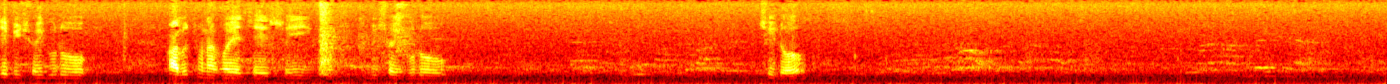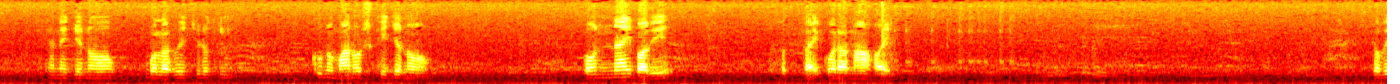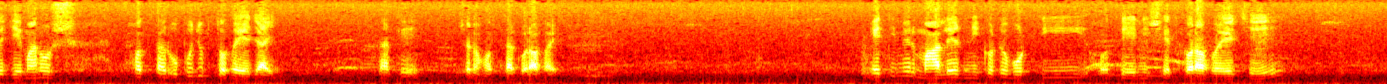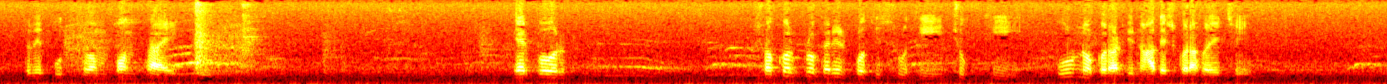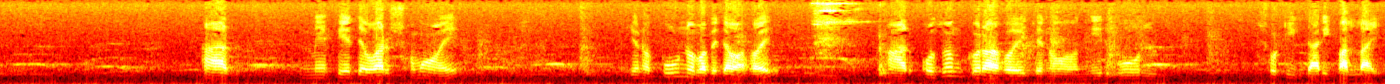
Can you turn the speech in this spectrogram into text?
যে বিষয়গুলো আলোচনা হয়েছে, সেই বিষয়গুলো ছিল এখানে যেন বলা হয়েছিল কি, কোনো মানুষকে যেন অন্যায়ভাবে হত্যায় করা না হয়। তবে যে মানুষ হত্যার উপযুক্ত হয়ে যায়, তাকে যেন হত্যা করা হয়। এতিমের মালের নিকটবর্তী হতে নিষেধ করা হয়েছে, তবে উত্তম পন্থায়। এরপর সকল প্রকারের প্রতিশ্রুতি, চুক্তি পূর্ণ করার জন্য আদেশ করা হয়েছে। আর মেপে দেওয়ার সময় যেন পূর্ণভাবে দেওয়া হয় আর ওজন করা হয় যেন নির্ভুল সঠিক দাড়ি পাল্লায়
